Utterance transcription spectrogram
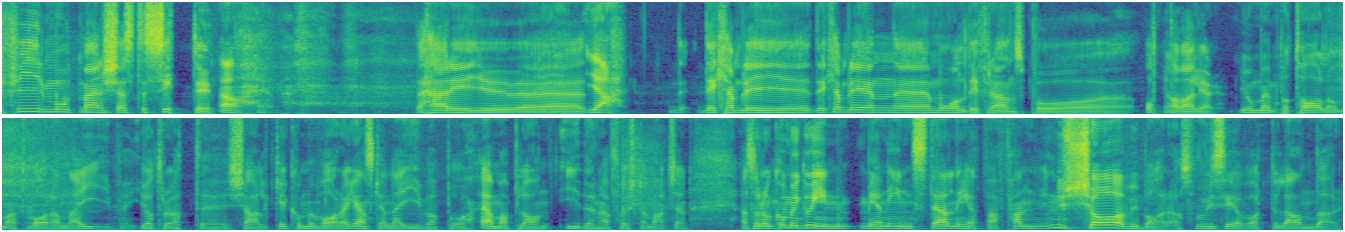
04 mot Manchester City. Ja. Det här är ju... Eh, ja, det kan, bli, det kan bli en eh, måldifferens på åtta ja. valjar. Jo men på tal om att vara naiv, jag tror att eh, Schalke kommer vara ganska naiva på hemmaplan i den här första matchen. Alltså de kommer gå in med en inställning att fan, nu kör vi bara så får vi se vart det landar.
